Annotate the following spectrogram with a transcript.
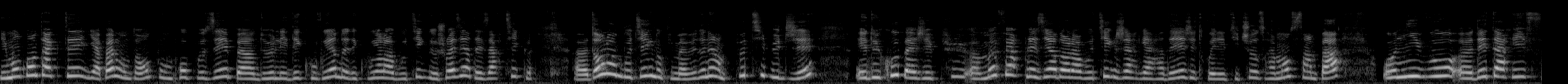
Ils m'ont contacté il n'y a pas longtemps pour me proposer ben, de les découvrir, de découvrir leur boutique, de choisir des articles euh, dans leur boutique. Donc ils m'avaient donné un petit budget. Et du coup, bah, j'ai pu euh, me faire plaisir dans leur boutique. J'ai regardé, j'ai trouvé des petites choses vraiment sympas. Au niveau euh, des tarifs,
